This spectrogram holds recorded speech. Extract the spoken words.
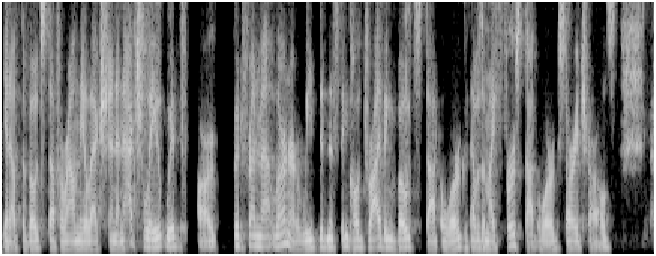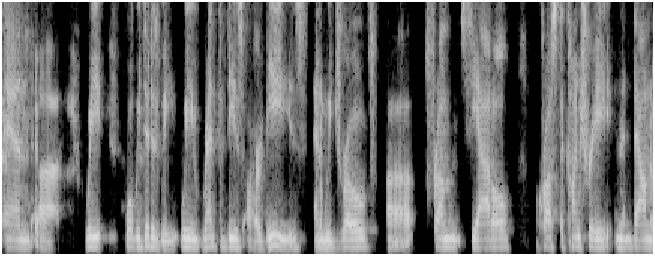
get out the vote stuff around the election, and actually with our good friend Matt Lerner, we did this thing called DrivingVotes.org. That was my first .org. Sorry, Charles, and. Uh, we what we did is we we rented these RVs and we drove uh, from Seattle across the country and then down to,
